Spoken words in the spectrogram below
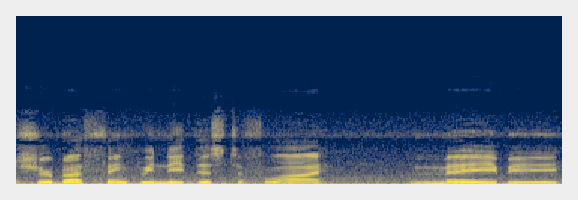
100% sure, but I think we need this to fly. Maybe.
